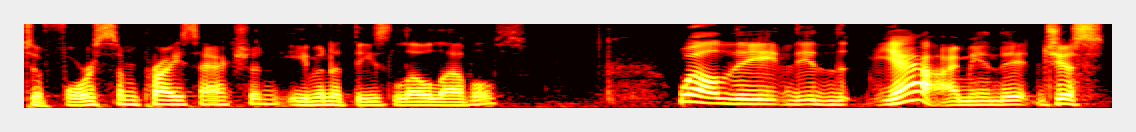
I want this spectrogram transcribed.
to force some price action, even at these low levels? Well, the, the, the yeah, I mean, it just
